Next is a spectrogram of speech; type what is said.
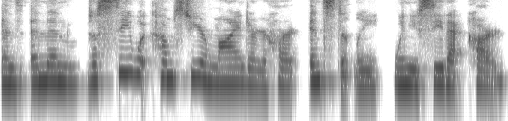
and and then just see what comes to your mind or your heart instantly when you see that card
